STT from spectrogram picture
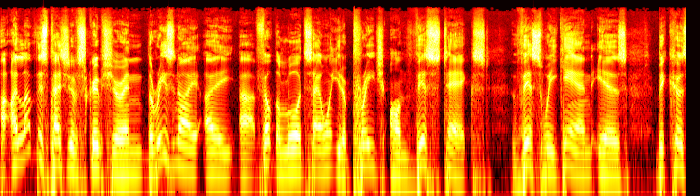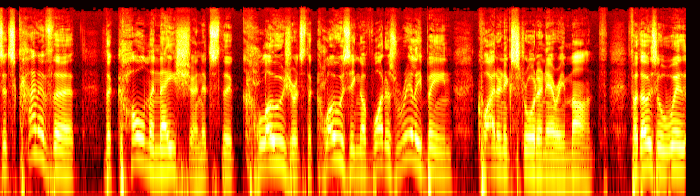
I love this passage of scripture, and the reason I, I uh, felt the Lord say, I want you to preach on this text this weekend is because it's kind of the, the culmination, it's the closure, it's the closing of what has really been quite an extraordinary month. For those who with,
